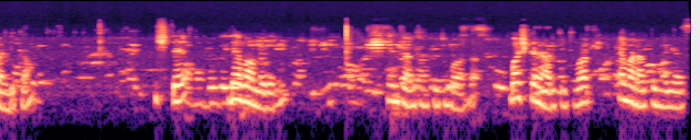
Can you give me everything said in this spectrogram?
Bandicam. İşte devam edelim. İnternetim kötü bu arada. Başka ne hareket var? Hemen aklıma gelsin.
